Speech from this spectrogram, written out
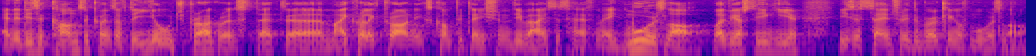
And it is a consequence of the huge progress that uh, microelectronics computation devices have made. Moore's law. What we are seeing here is essentially the working of Moore's law.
